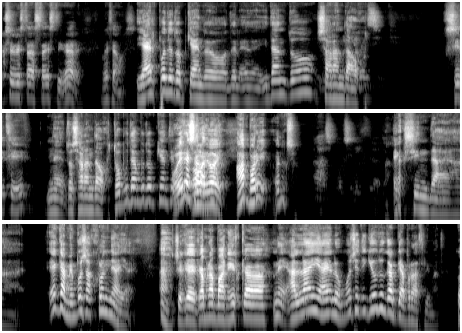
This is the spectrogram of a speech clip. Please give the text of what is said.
ξέρει τα στατιστικά, ρε. Βοήθα μας. Η ΑΕΛ πότε το πιάνε το... τελε- Ήταν το 48. City. Ναι, το 48 που ήταν που το πιάνε. Όχι, ρε, όχι, 40. όχι. Α, μπορεί, δεν ξέρω. 60... Έκαμε πόσα χρόνια η ΑΕΛ. Α, και κάμνα πανίρκα. Ναι, αλλά η ΑΕΛ όμως δικαιούνται κάποια προαθλήματα. Ε,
